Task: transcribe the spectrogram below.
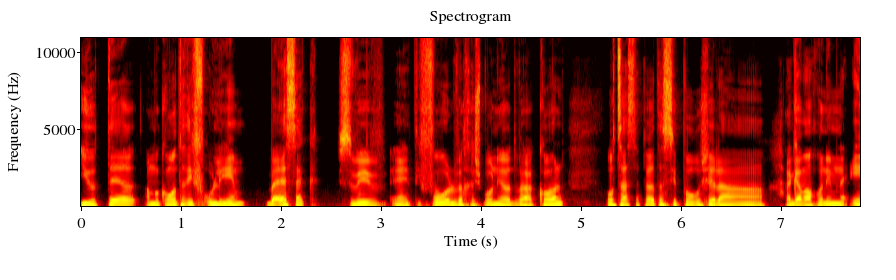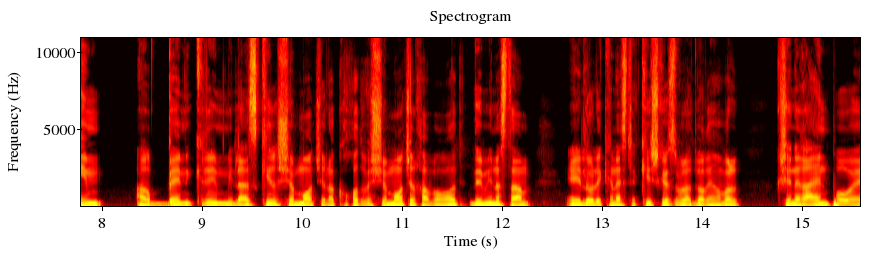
יותר המקומות התפעוליים בעסק, סביב תפעול וחשבוניות והכל. רוצה לספר את הסיפור של ה... אגב אנחנו נמנעים הרבה מקרים מלהזכיר שמות של לקוחות ושמות של חברות, כדי מן הסתם אה, לא להיכנס לקישקס ולדברים, אבל כשנראיין פה אה,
